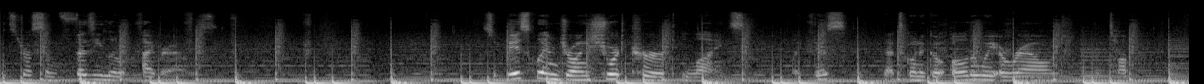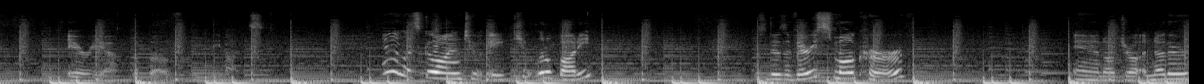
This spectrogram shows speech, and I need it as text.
Let's draw some fuzzy little eyebrows. So basically I'm drawing short curved lines like this. That's going to go all the way around the top area above. And let's go on to a cute little body. So there's a very small curve. And I'll draw another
